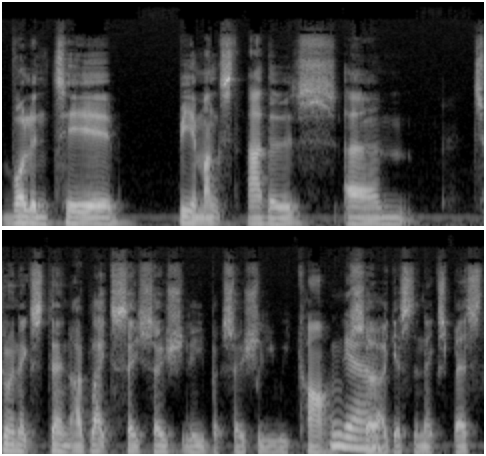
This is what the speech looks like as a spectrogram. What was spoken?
volunteer, be amongst others, um, to an extent, I'd like to say socially, but socially we can't. Yeah. So I guess the next best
